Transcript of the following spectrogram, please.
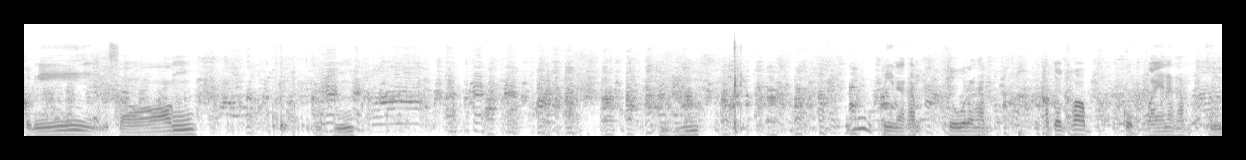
ตรงนี้สอง นี่นะครับดูนะครับเขาจะชอบกบไว้นะครับถึง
